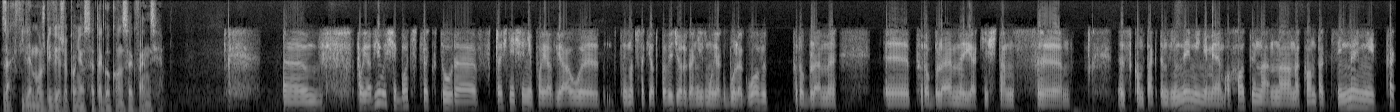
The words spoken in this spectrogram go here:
za chwilę możliwe, że poniosę tego konsekwencje? Pojawiły się bodźce, które wcześniej się nie pojawiały, to znaczy takie odpowiedzi organizmu jak bóle głowy, problemy, problemy jakieś tam z, e, z kontaktem z innymi, nie miałem ochoty na, na, na kontakt z innymi. Tak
